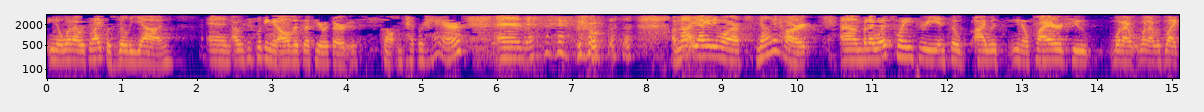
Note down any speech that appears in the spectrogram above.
you know, what I was like was really young, and I was just looking at all of us up here with our salt and pepper hair. And so I'm not young anymore, young at heart. Um, but I was 23, and so I was, you know, prior to what I what I was like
